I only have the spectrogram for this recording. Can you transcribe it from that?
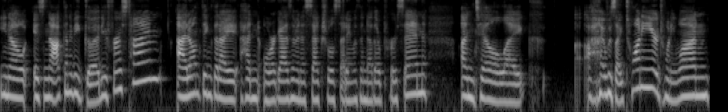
you know, it's not going to be good your first time. I don't think that I had an orgasm in a sexual setting with another person until like I was like 20 or 21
